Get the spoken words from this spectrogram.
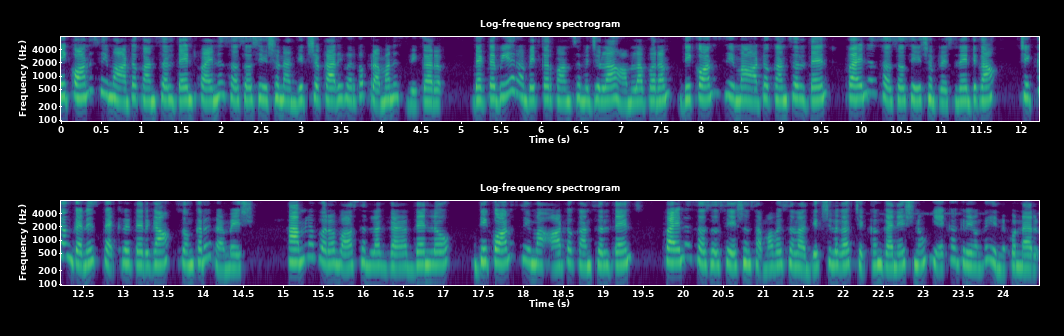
The Konaseema auto consultant finance association అధ్యక్ష కార్యవర్గ ప్రమాణ స్వీకారం. Doctor B R Ambedkar Konaseema జిల్లా Amalapuram. The Konaseema auto consultant finance association ప్రెసిడెంట్గా చిక్కం గణేష్ సెక్రటరీగా శంకర రమేష్. అమలాపురం వాసర్ల గార్డెన్లో the Konaseema auto consultants finance association సమావేశాల అధ్యక్షులుగా చిక్కం గణేష్ను ఏకగ్రీవంగా ఎన్నుకున్నారు.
